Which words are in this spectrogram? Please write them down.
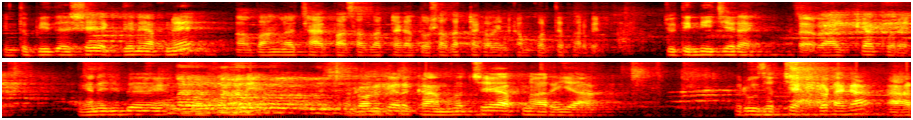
কিন্তু বিদেশে একদিনে আপনি আহ, বাংলা চার পাঁচ হাজার টাকা দশ হাজার টাকাও ইনকাম করতে পারবেন। যদি নিজে রাইকা করে। এখানে যদি বর্তমানে রঙের কাম হচ্ছে আপনার ইয়া রুজ হচ্ছে একশো টাকা। আর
